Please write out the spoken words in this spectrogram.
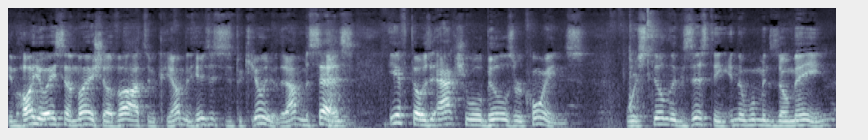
And here's this is peculiar. The Rambam says if those actual bills or coins were still existing in the woman's domain,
